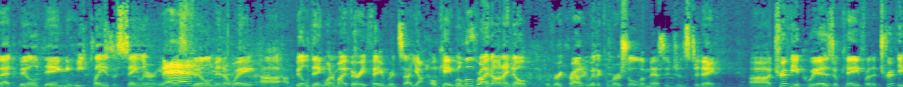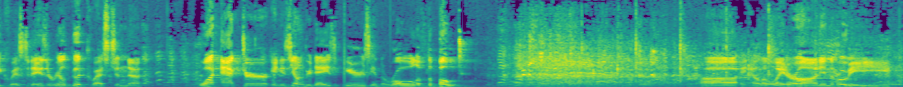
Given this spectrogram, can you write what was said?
That Bill Ding, he plays a sailor in Ben! this film in a way. Uh, Bill Ding, one of my very favorites. Uh, yeah, okay, we'll move right on. I know we're very crowded with the commercial uh, messages today. Uh, trivia quiz. Okay, for the trivia quiz today is a real good question. Uh, what actor in his younger days appears in the role of the boat? Uh, a little later on in the movie.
